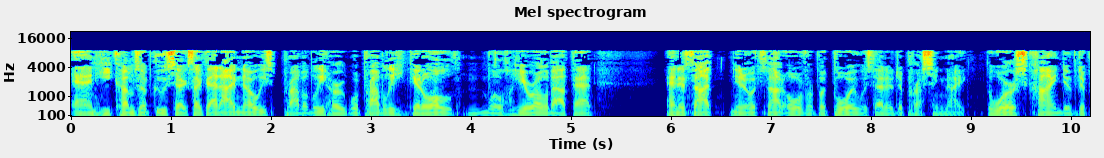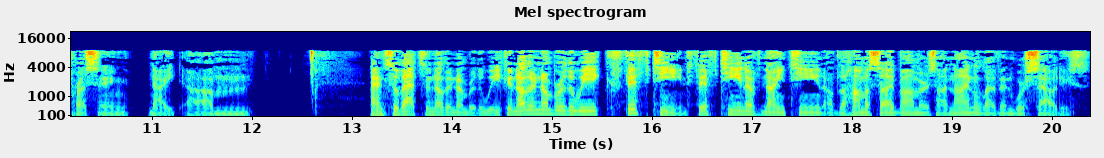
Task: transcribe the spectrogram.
and he comes up goose eggs like that. I know he's probably hurt. We'll probably get all, we'll hear all about that and it's not you know it's not over but boy was that a depressing night the worst kind of depressing night um, and so that's another number of the week another number of the week 15 15 of 19 of the homicide bombers on 9-11 were saudis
